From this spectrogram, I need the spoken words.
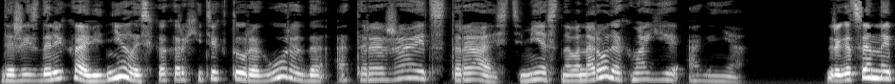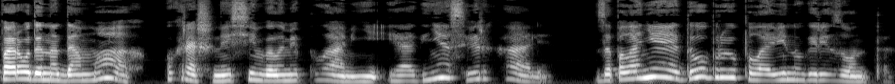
Даже издалека виднелось, как архитектура города отражает страсть местного народа к магии огня. Драгоценные породы на домах, украшенные символами пламени и огня, сверкали, заполоняя добрую половину горизонта.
